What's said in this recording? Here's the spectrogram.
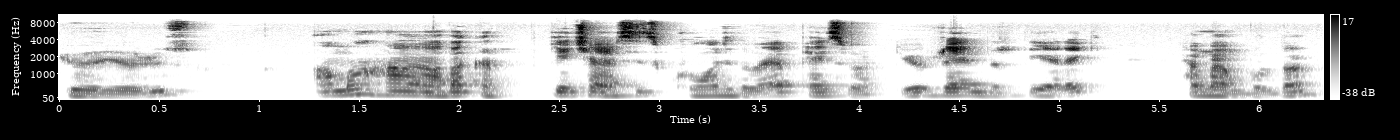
görüyoruz. Ama ha bakın geçersiz kullanıcı veya password diyor. Render diyerek hemen buradan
